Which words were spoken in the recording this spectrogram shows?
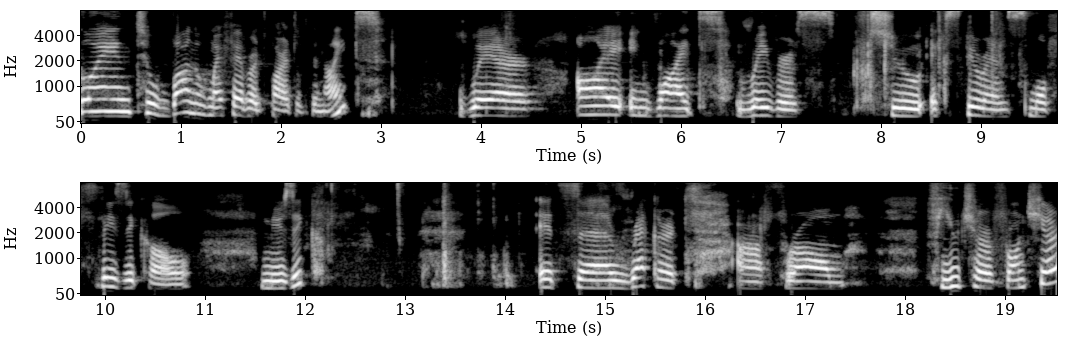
Going to one of my favorite parts of the night, where I invite ravers to experience more physical music. It's a record uh, from Future Frontier,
